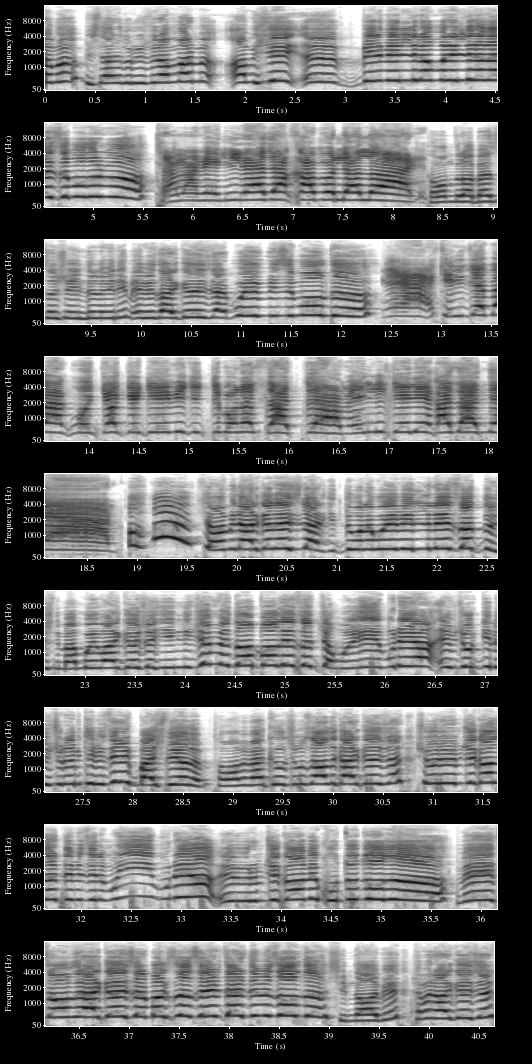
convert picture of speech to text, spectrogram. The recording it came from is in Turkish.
lira mı? Bir saniye dur 100 liram var mı? Abi şey e, benim 50 liram var 50 lira versem olur mu? Tamam 50 lira da kabul olur. Tamamdır abi ben sana şu 50 lira vereyim. Evet arkadaşlar bu ev bizim oldu. Ya, Kendine bak bu çok kötü evi gittim ona sattım. 50 TL kazandım. Kamil arkadaşlar gitti bana bu evi ben bu evi arkadaşlar yenileyeceğim ve daha pahalıya satacağım. Ev, bu ne ya? Ev çok geliyor. Şurayı bir temizleyerek başlayalım. Tamam hemen kılıcımızı aldık arkadaşlar. Şöyle örümcek ağlarını temizleyelim. Uy, bu ne ya? Ev örümcek ağ ve kutu dolu. Ve tamamdır arkadaşlar. Baksanıza ev tertemiz oldu. Şimdi abi hemen arkadaşlar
